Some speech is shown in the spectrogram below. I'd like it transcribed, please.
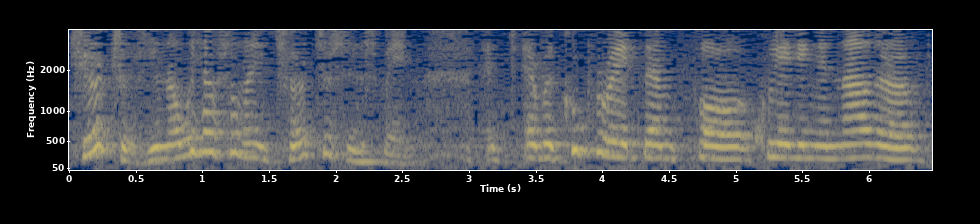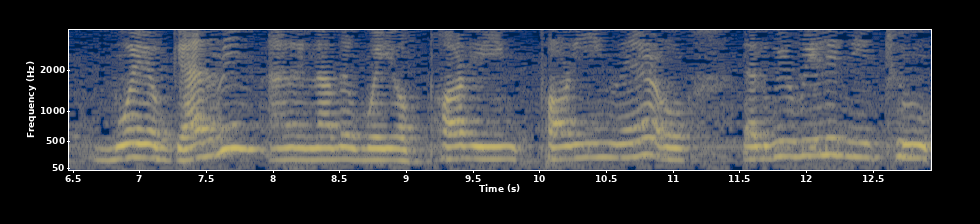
churches. You know, we have so many churches in Spain. Uh, recuperate them for creating another way of gathering and another way of partying, partying there, or that we really need to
